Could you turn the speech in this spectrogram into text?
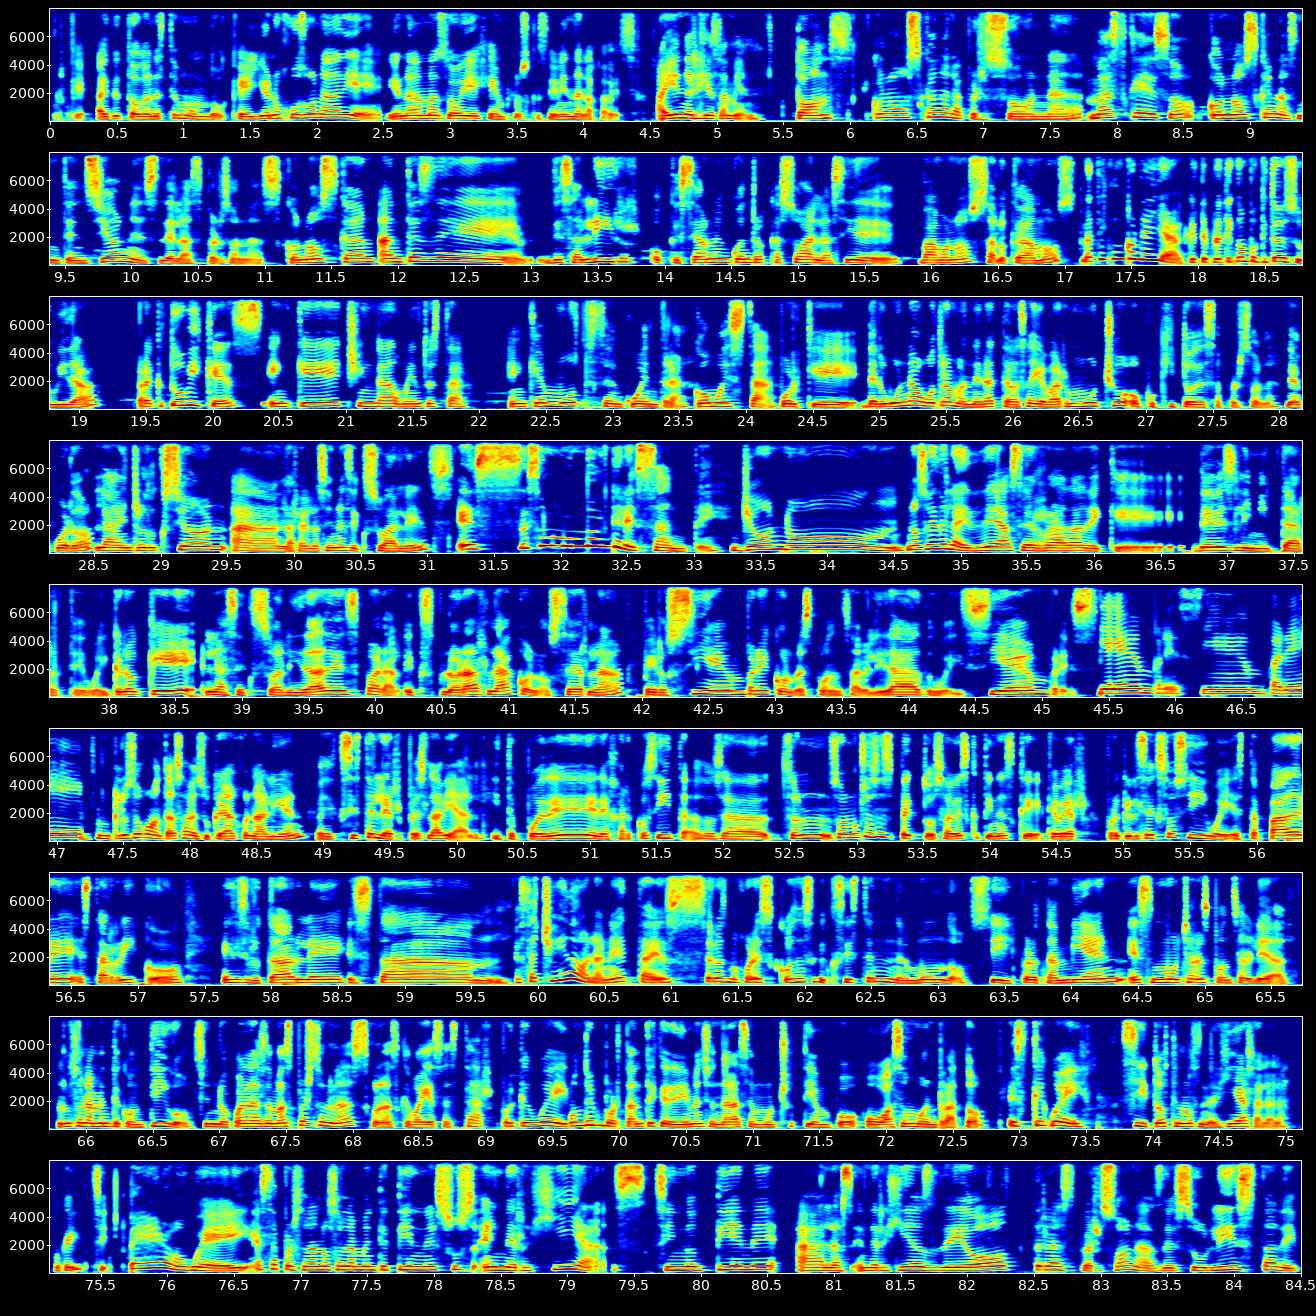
porque hay de todo en este mundo, que yo no juzgo a nadie, yo nada más doy ejemplos que se vienen a la cabeza. Hay energías también. Entonces, conozcan a la persona. Más que eso, conozcan las intenciones de las personas. Conozcan antes de, de salir o que sea un encuentro casual, así de vámonos a lo que vamos. Platiquen con ella, que te platique un poquito de su vida para que tú ubiques en qué chingado momento está en qué mood se encuentra, cómo está, porque de alguna u otra manera te vas a llevar mucho o poquito de esa persona, ¿de acuerdo? La introducción a las relaciones sexuales es, es un mundo interesante. Yo no, no soy de la idea cerrada de que debes limitarte, güey. Creo que la sexualidad es para explorarla, conocerla, pero siempre con responsabilidad, güey. Siempre, siempre, siempre. Incluso cuando te vas a besuquear con alguien, pues existe el herpes labial y te puede dejar cositas, o sea, son, son muchos aspectos, ¿sabes? Que tienes que, ver. Porque el sexo sí, güey, está padre, está rico, es disfrutable, está, está chido, la neta. Es de las mejores cosas que existen en el mundo, sí. Pero también es mucha responsabilidad. No solamente contigo, sino con las demás personas con las que vayas a estar. Porque, güey, punto importante que debí mencionar hace mucho tiempo o hace un buen rato es que, güey, sí, todos tenemos energías, la, la, la, ¿ok? Sí. Pero, güey, esa persona no solamente tiene sus energías, sino tiene a las energías de otras personas, de su lista de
